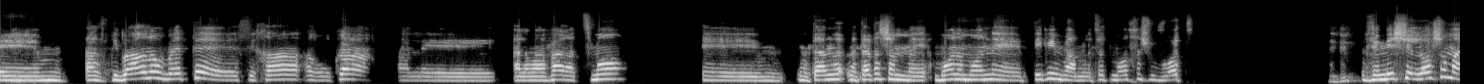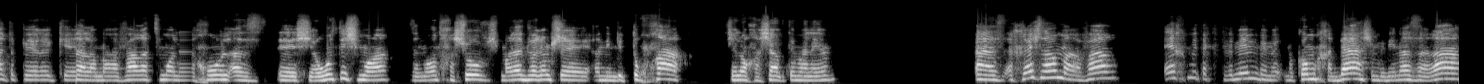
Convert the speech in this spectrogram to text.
אה, אז דיברנו באמת שיחה ארוכה על, על המעבר עצמו. נת, נתת שם המון המון טיפים והמלצות מאוד חשובות. ומי שלא שמע את הפרק אה, על המעבר עצמו לחו"ל, אז אה, שירוץ לשמוע, זה מאוד חשוב, יש מלא דברים שאני בטוחה שלא חשבתם עליהם. אז אחרי שלב המעבר, איך מתקדמים במקום חדש, במדינה זרה,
